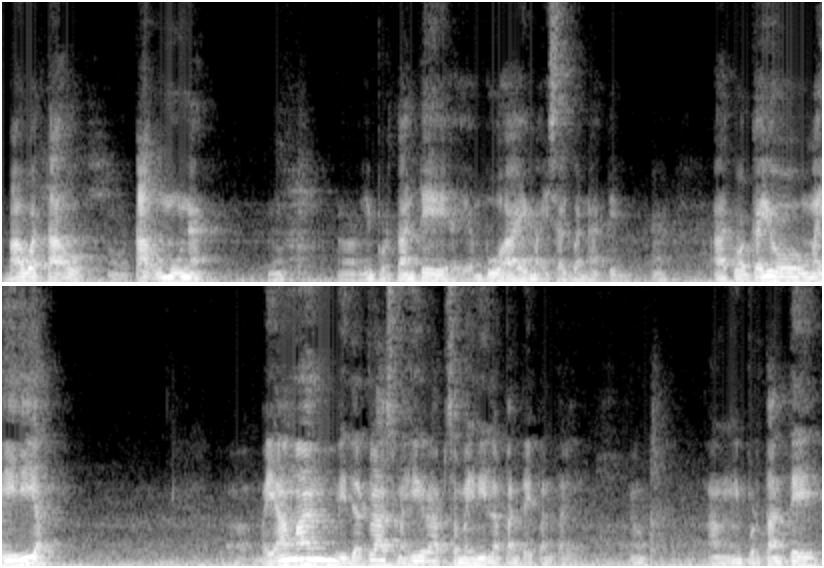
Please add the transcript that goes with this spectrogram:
Bawat tao, uh, tao muna. No? Uh, importante ay ang buhay maisalba natin. Uh, at huwag kayo mahihiya. Uh, mayaman, middle class, mahirap sa Maynila pantay-pantay. No? Ang importante,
